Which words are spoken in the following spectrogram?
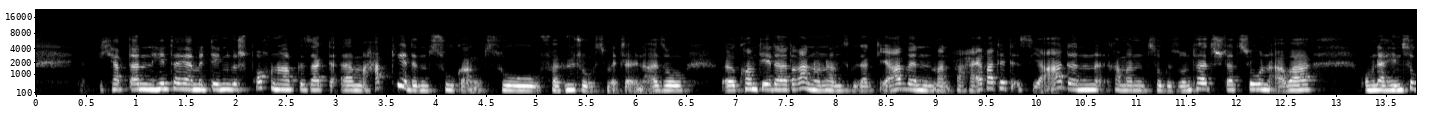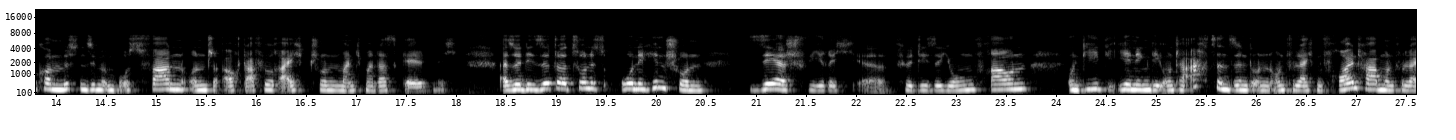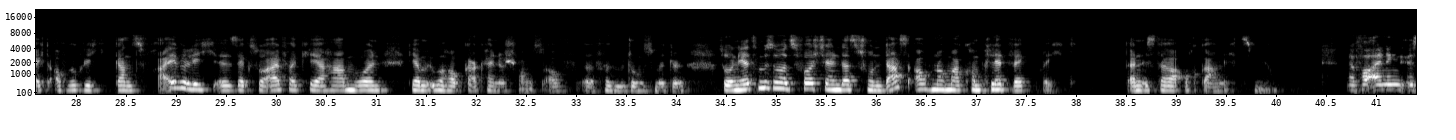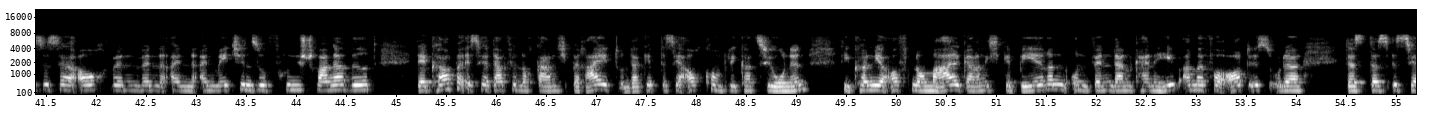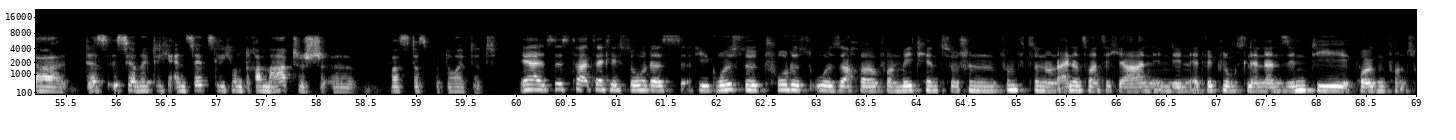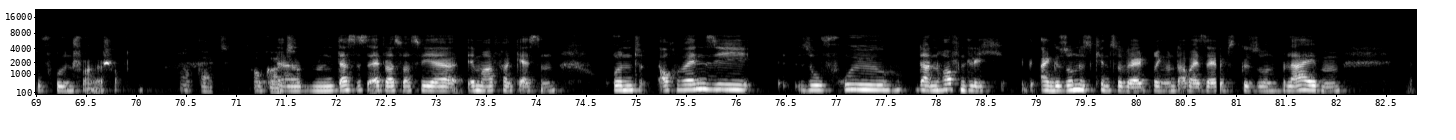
ich habe dann hinterher mit denen gesprochen und habe gesagt, ähm, habt ihr denn Zugang zu Verhütungsmitteln? Also äh, kommt ihr da dran? Und haben sie gesagt, ja, wenn man verheiratet ist, ja, dann kann man zur Gesundheitsstation, aber um da hinzukommen, müssen sie mit dem Bus fahren und auch dafür reicht schon manchmal das Geld nicht. Also die Situation ist ohnehin schon sehr schwierig äh, für diese jungen Frauen. Und die, diejenigen, die unter 18 sind und, und vielleicht einen Freund haben und vielleicht auch wirklich ganz freiwillig äh, Sexualverkehr haben wollen, die haben überhaupt gar keine Chance auf äh, Verhütungsmittel. So, und jetzt müssen wir uns vorstellen, dass schon das auch nochmal komplett wegbricht. Dann ist da auch gar nichts mehr. Na, vor allen Dingen ist es ja auch, wenn, wenn ein, ein Mädchen so früh schwanger wird, der Körper ist ja dafür noch gar nicht bereit. Und da gibt es ja auch Komplikationen. Die können ja oft normal gar nicht gebären. Und wenn dann keine Hebamme vor Ort ist oder das, das ist ja, das ist ja wirklich entsetzlich und dramatisch, äh, was das bedeutet. Ja, es ist tatsächlich so, dass die größte Todesursache von Mädchen zwischen 15 und 21 Jahren in den Entwicklungsländern sind die Folgen von zu frühen Schwangerschaften. Oh Gott, oh Gott. Ähm, das ist etwas, was wir immer vergessen. Und auch wenn sie so früh dann hoffentlich ein gesundes Kind zur Welt bringen und dabei selbst gesund bleiben,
